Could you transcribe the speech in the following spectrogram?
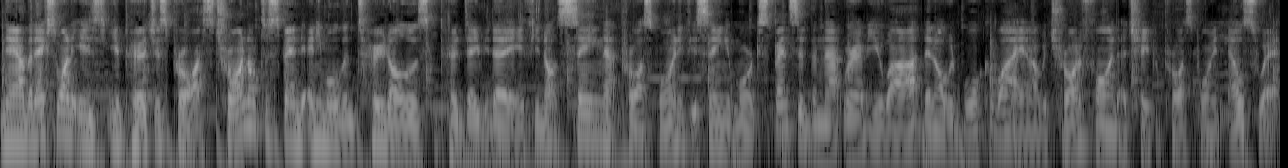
Now, the next one is your purchase price. Try not to spend any more than $2 per DVD. If you're not seeing that price point, if you're seeing it more expensive than that wherever you are, then I would walk away and I would try to find a cheaper price point elsewhere.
